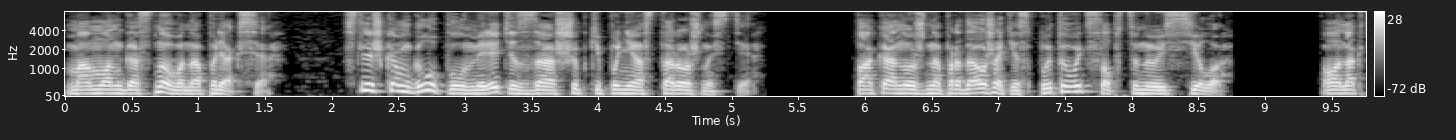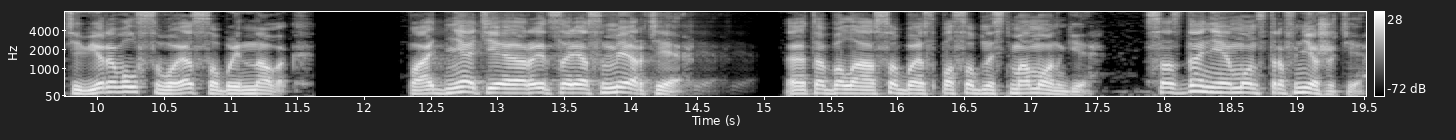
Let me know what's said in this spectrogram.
Мамонга снова напрягся. Слишком глупо умереть из-за ошибки по неосторожности. Пока нужно продолжать испытывать собственную силу. Он активировал свой особый навык. «Поднятие рыцаря смерти!» Это была особая способность Мамонги. Создание монстров нежити.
